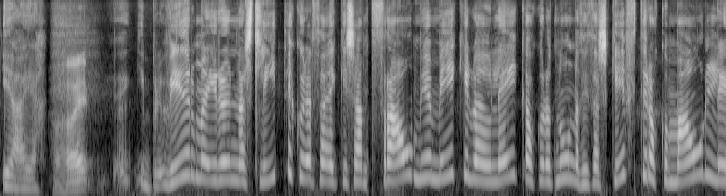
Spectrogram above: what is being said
Já, já. Við erum að í raunin að slíta ykkur er það ekki samt frá mjög mikilvægu leik okkur átt núna því það skiptir okkur máli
